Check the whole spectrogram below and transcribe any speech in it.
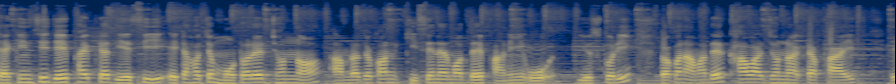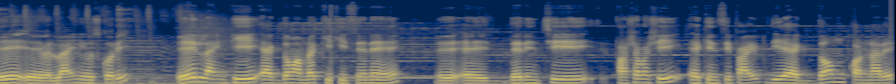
এক ইঞ্চি যে পাইপটা দিয়েছি, এটা হচ্ছে মোটরের জন্য। আমরা যখন কিচেনের মধ্যে পানি ইউজ করি, তখন আমাদের খাওয়ার জন্য একটা পাইপ এই লাইন ইউজ করি। এই লাইনটি একদম আমরা কিচেনে এ- এই দেড় ইঞ্চি পাশাপাশি এক ইঞ্চি পাইপ দিয়ে একদম কর্নারে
